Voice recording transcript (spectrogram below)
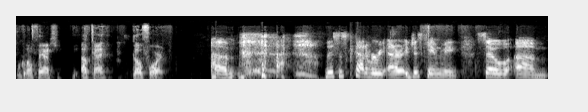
We're going fast. Okay, go for it. Um, this is kind of a, re- I don't know, it just came to me. So, um,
